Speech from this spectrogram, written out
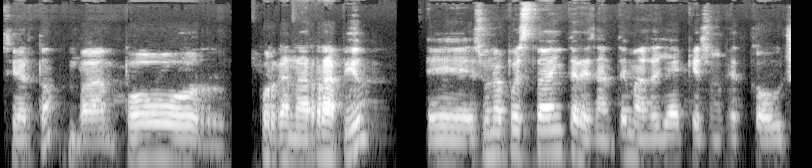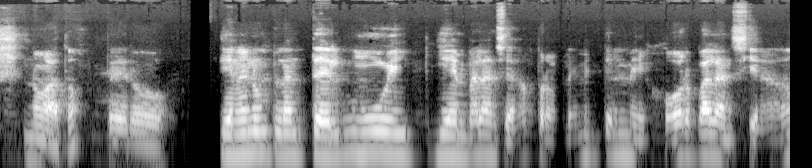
¿cierto? Van por, por ganar rápido. Eh, es una apuesta interesante, más allá de que es un head coach novato, pero tienen un plantel muy bien balanceado, probablemente el mejor balanceado,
